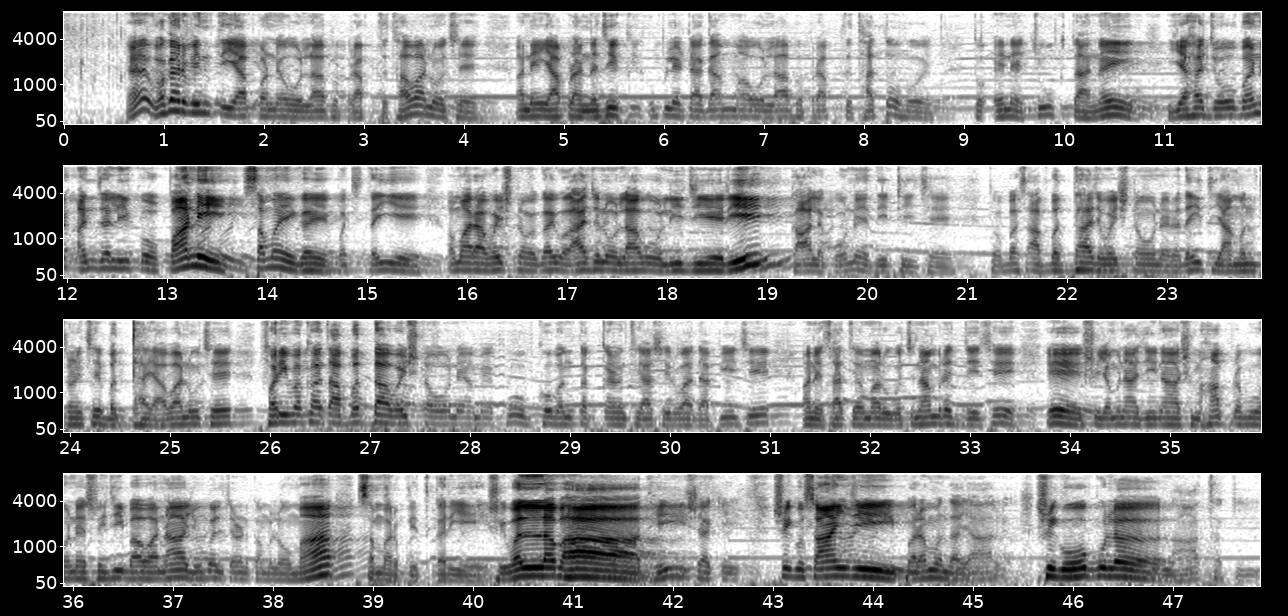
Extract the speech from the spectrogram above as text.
હે, વગર વિનંતી આપણને એવો લાભ પ્રાપ્ત થવાનો છે. અને એ આપણા નજીક ઉપલેટા ગામમાં એવો લાભ પ્રાપ્ત થતો હોય તો એને ચૂકતા નહીં. યહ જોબન અંજલિ કો પાની સમય ગયે પછતઈએ અમારા વૈષ્ણવ ગયું, આજનો લાવો લીજીએ રી. કાલ કોને દીઠી છે? તો બસ આ બધા જ વૈષ્ણવોને હૃદયથી આમંત્રણ છે, બધાએ આવવાનું છે. ફરી વખત આ બધા વૈષ્ણવોને અમે ખૂબ ખૂબ અંતઃકરણથી આશીર્વાદ આપીએ છીએ અને સાથે અમારું વચનામૃત જે છે એ શ્રી યમુનાજીના શ્રી મહાપ્રભુ અને શ્રીજી બાવાના યુગલ ચરણ કમલોમાં સમર્પિત કરીએ. શ્રી વલ્લભાધીશ કી શ્રી ગુસાઈજી પરમ દયાલ શ્રી ગોકુલ નાથ કી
